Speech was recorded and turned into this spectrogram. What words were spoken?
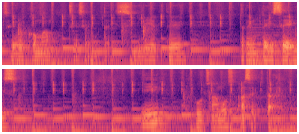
0,6736 y pulsamos aceptar.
